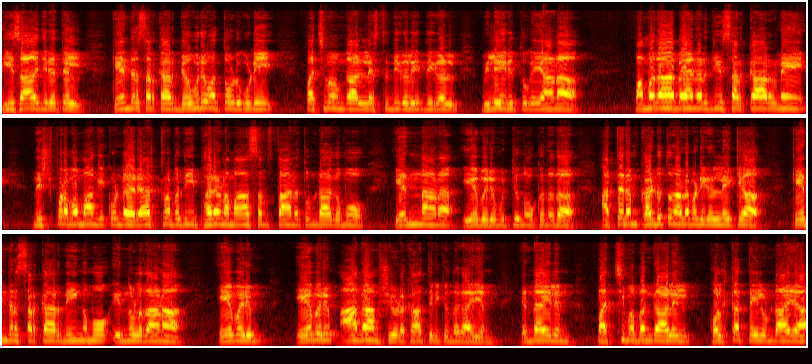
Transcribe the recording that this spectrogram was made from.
ഈ സാഹചര്യത്തിൽ കേന്ദ്ര സർക്കാർ ഗൗരവത്തോടുകൂടി പശ്ചിമബംഗാളിലെ സ്ഥിതിഗതികൾ വിലയിരുത്തുകയാണ്. മമതാ ബാനർജി സർക്കാരിനെ നിഷ്പ്രഭമാക്കിക്കൊണ്ട് രാഷ്ട്രപതി ഭരണം ആ സംസ്ഥാനത്തുണ്ടാകുമോ എന്നാണ് ഏവരും ഉറ്റുനോക്കുന്നത്. അത്തരം കടുത്ത നടപടികളിലേക്ക് കേന്ദ്ര സർക്കാർ നീങ്ങുമോ എന്നുള്ളതാണ് ഏവരും ഏവരും ആകാംക്ഷയോടെ കാത്തിരിക്കുന്ന കാര്യം. എന്തായാലും പശ്ചിമ ബംഗാളിൽ കൊൽക്കത്തയിലുണ്ടായ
